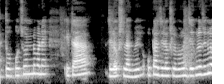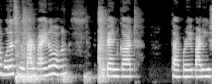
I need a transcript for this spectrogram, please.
এত প্রচণ্ড মানে এটা জেরক্স লাগবে, ওটা জেরক্স লাগবে। মানে যেগুলো যেগুলো বলেছিল তার বাইরেও এখন প্যান কার্ড তারপরে বাড়ির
